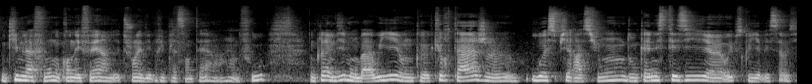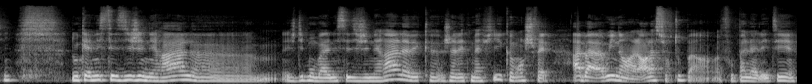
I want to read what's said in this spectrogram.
Donc ils me la font. Donc en effet, hein, il y a toujours les débris placentaires, hein, rien de fou. Donc là, elle me dit bon bah oui, donc euh, curtage euh, ou aspiration, donc anesthésie, euh, oui parce qu'il y avait ça aussi. Donc anesthésie générale. et je dis bon bah anesthésie générale avec j'allaite ma fille, comment je fais? Ah bah oui non, alors là surtout pas, hein, faut pas l'allaiter.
